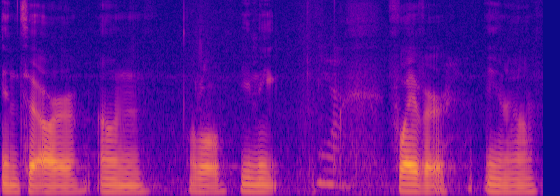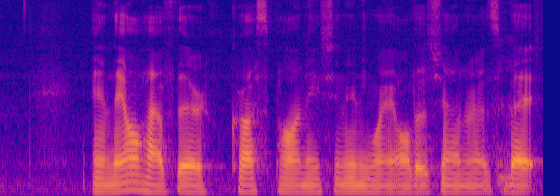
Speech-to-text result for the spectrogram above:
into our own little unique Yeah. flavor, you know. And they all have their cross pollination anyway, all those genres. But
